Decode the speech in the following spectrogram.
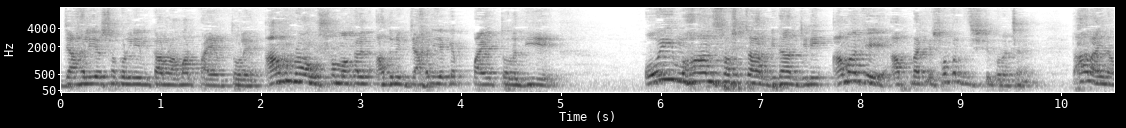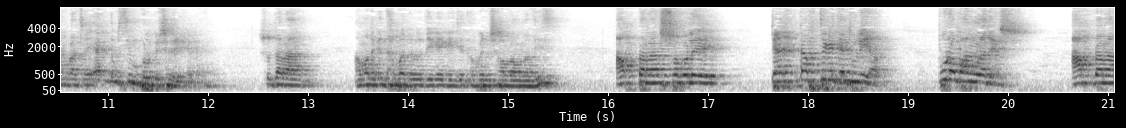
জাহালিয়ার সকল নিয়ম কারণ আমার পায়ের তলে। আমরাও সমকালীন আধুনিক জাহালিয়াকে পায়ের তলে দিয়ে ওই মহান স্রষ্টার বিধান যিনি আমাকে, আপনাকে সকলকে সৃষ্টি করেছেন, তার আইন আমরা চাই। একদম সিম্পল বিষয় এখানে। সুতরাং আমাদেরকে ধাপা ধাপা দিকে এগিয়ে যেতে হবে ইনশাআল্লাহ আজিজ আপনারা সকলে টেকটাপ থেকে তেতুলিয়া, পুরো বাংলাদেশ আপনারা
